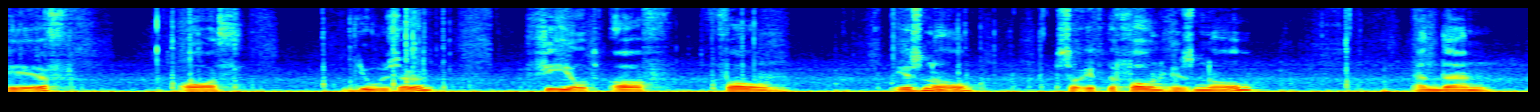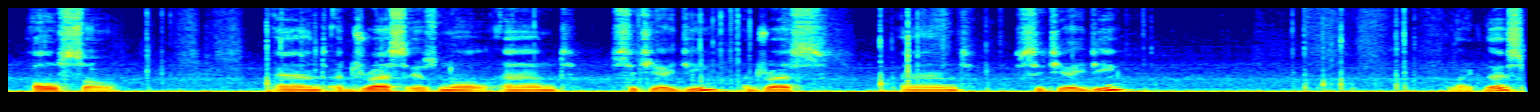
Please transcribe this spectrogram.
if auth user field of phone is null. So if the phone is null and then also and address is null and city ID address and city ID like this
